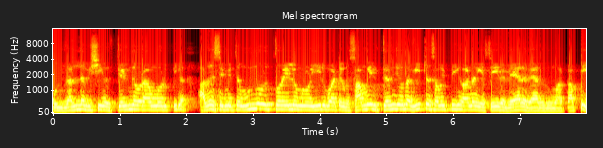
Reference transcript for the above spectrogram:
ஒரு நல்ல விஷயங்கள் தெரிந்தவராகவும் இருப்பீங்க. அதை சமயத்தில் இன்னொரு துறையில் உங்களோட ஈடுபாட்டு சமையல் தெரிஞ்சவனா வீட்டில் சமைப்பீங்க. ஆனால் நீங்கள் செய்கிற வேலை வேற எதுவும் மாட்டோம் அப்படி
